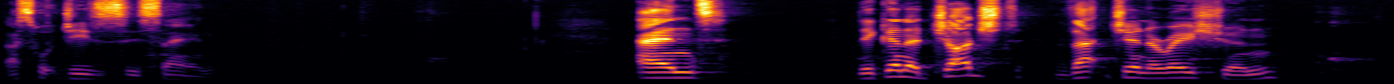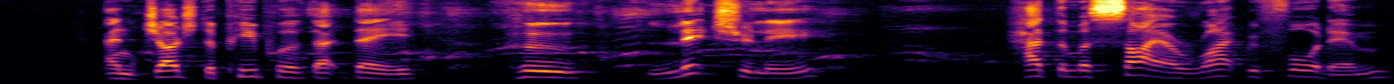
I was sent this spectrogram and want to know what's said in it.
That's what Jesus is saying. And they're going to judge that generation and judge the people of that day who literally had the Messiah right before them.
